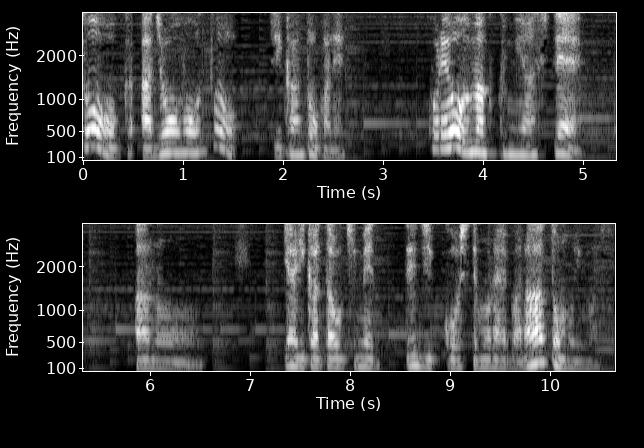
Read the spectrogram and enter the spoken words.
と、あ、情報と時間とお金。これをうまく組み合わせて、あの、やり方を決めて実行してもらえばなと思います。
